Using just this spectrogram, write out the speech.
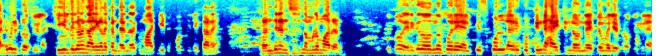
അടിപൊളി ട്രോഫികളാണ് ഷീൽഡുകളും കാര്യങ്ങളൊക്കെ ഉണ്ടായിരുന്നു. അതൊക്കെ മാറ്റിയിട്ട് ഇപ്പോൾ ഇതിലേക്കാണ് ട്രെൻഡിനനുസരിച്ച് നമ്മൾ മാറുകയാണ്. ഇപ്പൊ എനിക്ക് തോന്നുന്നു ഇപ്പൊ ഒരു എൽ പി സ്കൂളിലെ ഒരു കുട്ടിന്റെ ഹൈറ്റ് ഉണ്ടാവുന്ന ഏറ്റവും വലിയ ട്രോഫി അല്ലേ?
